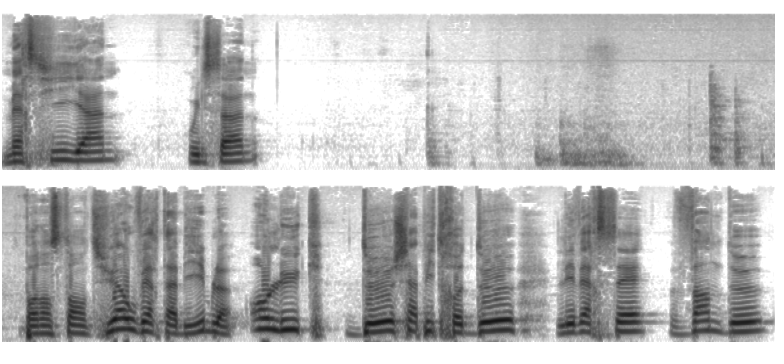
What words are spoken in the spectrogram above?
Merci Yann, Wilson. Pendant ce temps, tu as ouvert ta Bible en Luc 2, chapitre 2, les versets 22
